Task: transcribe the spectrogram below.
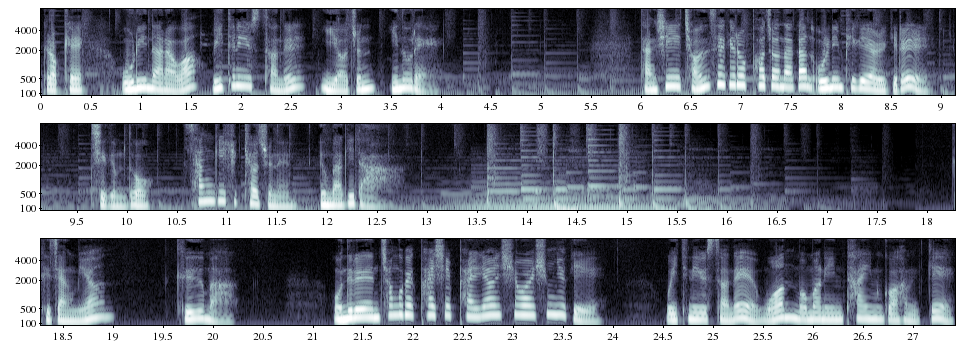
그렇게 우리나라와 위트니 휴스턴을 이어준 이 노래. 당시 전 세계로 퍼져나간 올림픽의 열기를 지금도 상기시켜주는 음악이다. 그 장면, 그 음악. 오늘은 1988년 10월 16일 위트니 휴스턴의 One Moment in Time과 함께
